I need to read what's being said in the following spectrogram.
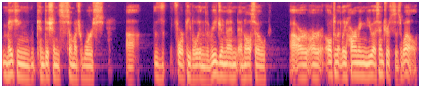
making conditions so much worse uh, th- for people in the region and, and also uh, are, are ultimately harming U.S. interests as well.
